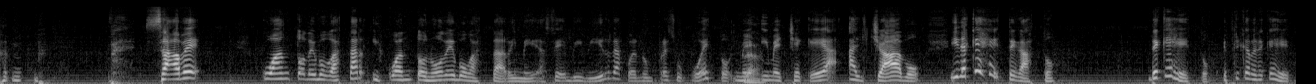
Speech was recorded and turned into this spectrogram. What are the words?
sabe cuánto debo gastar y cuánto no debo gastar y me hace vivir de acuerdo a un presupuesto Me- Claro. y me chequea al chavo. ¿Y de qué es este gasto? ¿De qué es esto? Explícame de qué es esto.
